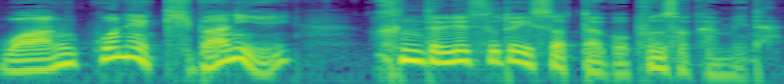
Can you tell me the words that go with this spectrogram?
왕권의 기반이 흔들릴 수도 있었다고 분석합니다.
